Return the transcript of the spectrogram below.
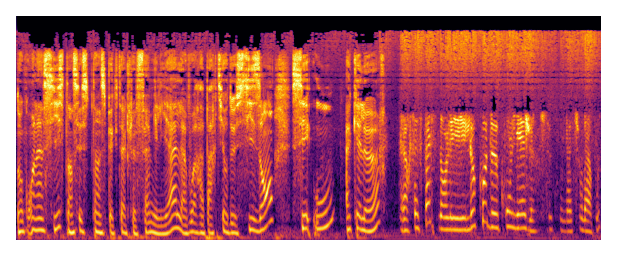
Donc on l'insiste, hein, c'est un spectacle familial à voir à partir de 6 ans. C'est où À quelle heure? Alors ça se passe dans les locaux de Conliège, ceux qu'on a sur la route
